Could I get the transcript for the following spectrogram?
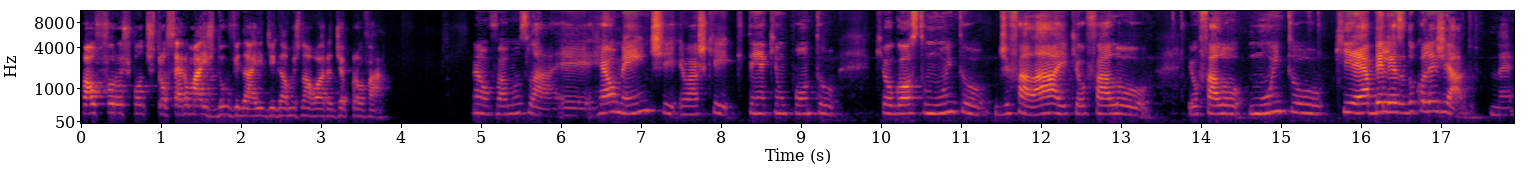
quais foram os pontos que trouxeram mais dúvida aí, digamos, na hora de aprovar? Não, vamos lá. É, realmente, eu acho que, que tem aqui um ponto que eu gosto muito de falar e que eu falo eu falo muito que é a beleza do colegiado, né?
